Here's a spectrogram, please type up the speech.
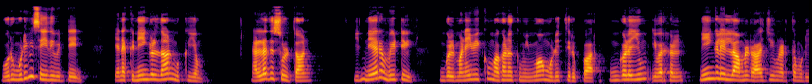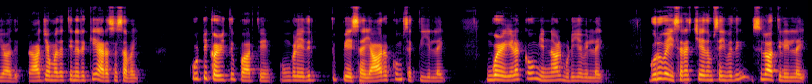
ஒரு முடிவு செய்துவிட்டேன். எனக்கு நீங்கள்தான் முக்கியம். நல்லது சுல்தான். இந்நேரம் வீட்டில் உங்கள் மனைவிக்கும் மகனுக்கும் இம்மா முடித்திருப்பார். உங்களையும் இவர்கள் நீங்கள் இல்லாமல் ராஜ்யம் நடத்த முடியாது. ராஜ மதத்தினருக்கே அரச சபை. கூட்டி கழித்து பார்த்தேன். உங்களை எதிர்த்து பேச யாருக்கும் சக்தி இல்லை. உங்களை இழக்கவும் என்னால் முடியவில்லை. குருவை சிரச்சேதம் செய்வது இஸ்லாத்தில் இல்லை.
